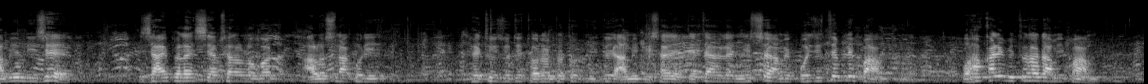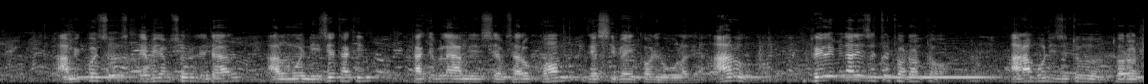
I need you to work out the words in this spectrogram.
আমি নিজে যাই পেলাই চি এম ছাৰৰ লগত আলোচনা কৰি সেইটো যদি তদন্তটো যদি আমি বিচাৰে তেতিয়াহ'লে নিশ্চয় আমি পজিটিভলি পাম। অহাকালিৰ ভিতৰত আমি পাম। আমি কৈছোঁ এ বি এম চিৰ লিডাৰ আৰু মই নিজে থাকিম। থাকি পেলাই আমি চি এম ছাৰক ক'ম যে চি বি ইনকুৱাৰী হ'ব লাগে। আৰু প্ৰিলিমিনাৰী যিটো তদন্ত আৰম্ভণি যিটো তদন্ত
